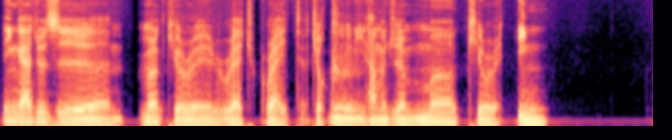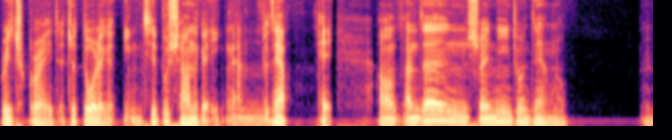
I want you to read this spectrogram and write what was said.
应该就是 Mercury retrograde 就可以，嗯。他们就是 Mercury in retrograde 就多了一个 in，其实不需要那个 in 啦，嗯就这样。OK，好，反正水逆就这样咯。嗯，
